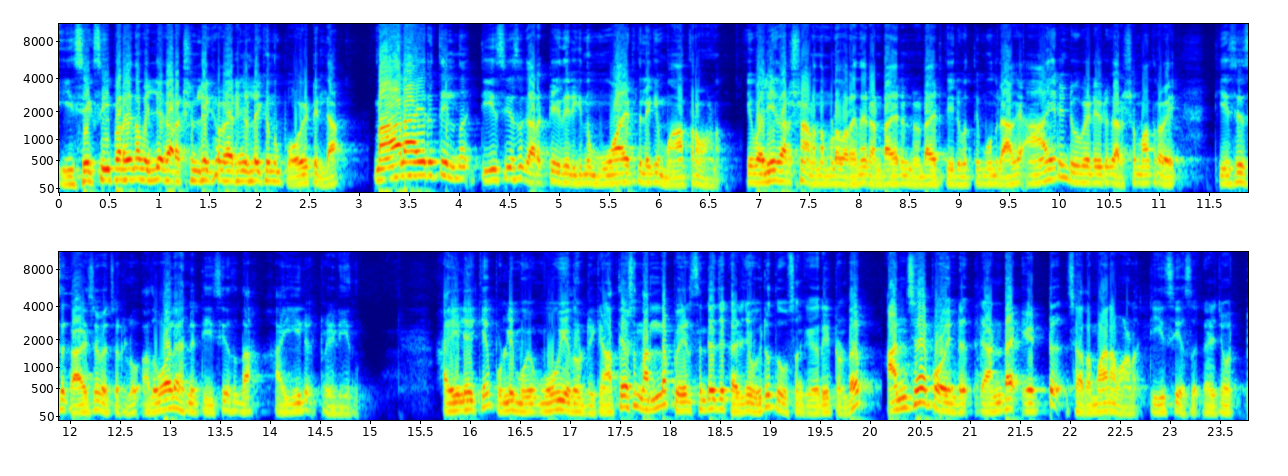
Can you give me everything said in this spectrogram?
T C X ഈ പറയുന്ന വലിയ കറക്ഷനിലേക്കോ കാര്യങ്ങളിലേക്കൊന്നും പോയിട്ടില്ല. നാലായിരത്തിൽ നിന്ന് ടി സി എസ് കറക്റ്റ് ചെയ്തിരിക്കുന്നത് മൂവായിരത്തിലേക്ക് മാത്രമാണ്. ഈ വലിയ കർഷമാണ് നമ്മൾ പറയുന്നത്. രണ്ടായിരം രണ്ടായിരത്തി ഇരുപത്തി മൂന്നിലാകെ ആയിരം രൂപയുടെ ഒരു കർഷം മാത്രമേ ടി സി എസ് കാഴ്ചവെച്ചിട്ടുള്ളൂ അതുപോലെ തന്നെ ടി സി എസ് ദാ ഹൈയിൽ ട്രേഡ് ചെയ്യുന്നു. ഹൈയിലേക്ക് പുള്ളി മൂവ് ചെയ്തുകൊണ്ടിരിക്കുകയാണ് അത്യാവശ്യം നല്ല പേഴ്സന്റേജ് കഴിഞ്ഞ ഒരു ദിവസം കയറിയിട്ടുണ്ട് അഞ്ച് പോയിന്റ് രണ്ട് എട്ട് ശതമാനമാണ് ടി സി എസ് കഴിഞ്ഞ ഒറ്റ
